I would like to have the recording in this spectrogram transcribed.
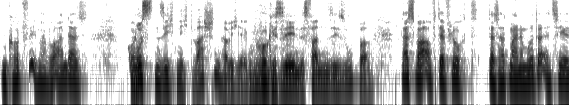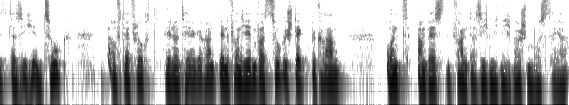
den Kopf immer woanders. Und Mussten sich nicht waschen, habe ich irgendwo gesehen. Das fanden sie super. Das war auf der Flucht. Das hat meine Mutter erzählt, dass ich im Zug auf der Flucht hin und her gerannt bin, von jedem was zugesteckt bekam und am besten fand, dass ich mich nicht waschen musste, ja.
